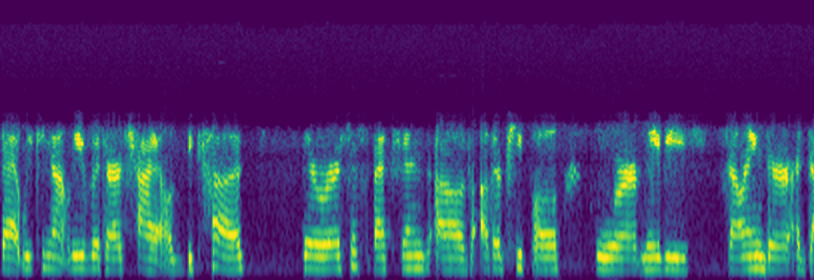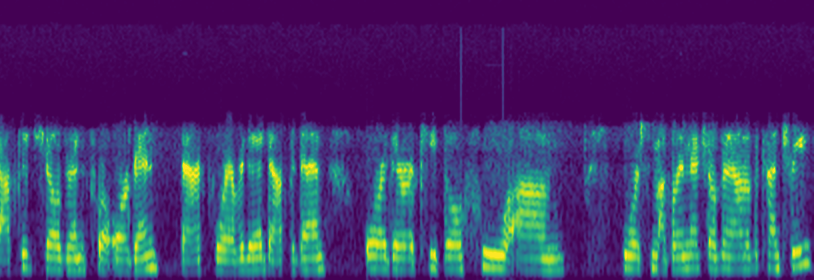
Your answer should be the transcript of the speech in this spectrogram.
that we cannot leave with our child because there were suspicions of other people who were maybe selling their adopted children for organs back wherever they adopted them, or there were people who um, who were smuggling their children out of the country.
